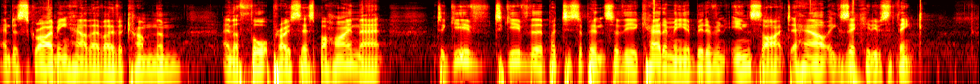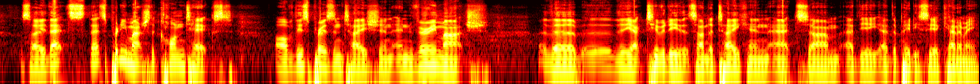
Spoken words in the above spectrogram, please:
and describing how they've overcome them and the thought process behind that to give, to give the participants of the Academy a bit of an insight to how executives think. So that's, that's pretty much the context of this presentation and very much the, the activity that's undertaken at, um, at, the, at the PTC Academy.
